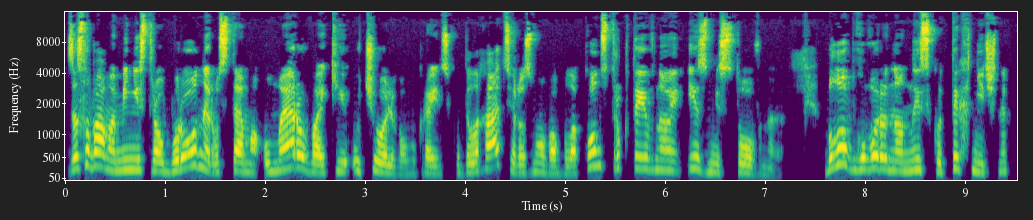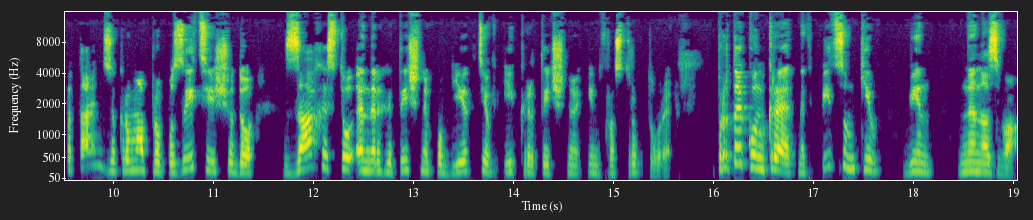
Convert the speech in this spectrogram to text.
За словами міністра оборони Рустема Умерова, який очолював українську делегацію, розмова була конструктивною і змістовною. Було обговорено низку технічних питань, зокрема пропозиції щодо захисту енергетичних об'єктів і критичної інфраструктури. Проте конкретних підсумків він не назвав.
